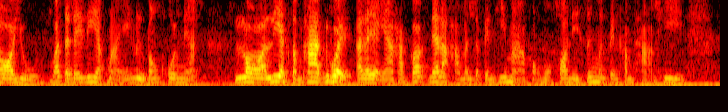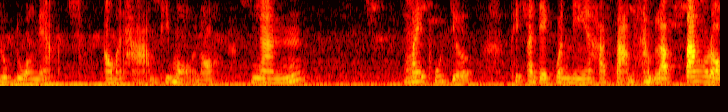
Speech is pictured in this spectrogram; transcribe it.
รออยู่ว่าจะได้เรียกไหม หรือบางคนเนี่ยรอเรียกสัมภาษณ์ด้วยอะไรอย่างเงี้ยค่ะก็เนี่ยแหละค่ะมันจะเป็นที่มาของหัวข้อนี้ ซึ่งมันเป็นคำถามที่ลูกดวงเนี่ยเอามาถามพี่หมอเนาะงั้นไม่พูดเยอะ พิกอเด็กวันนี้นะคะสามสำหรับตั้งรอ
